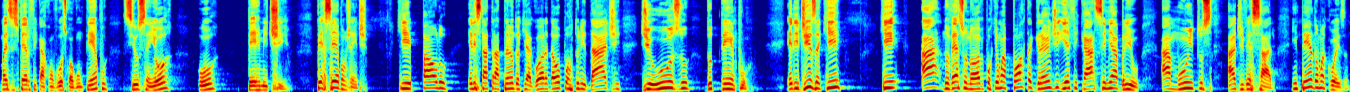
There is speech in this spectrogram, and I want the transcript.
mas espero ficar convosco algum tempo, se o Senhor o permitir. Percebam, gente, que Paulo ele está tratando aqui agora da oportunidade de uso do tempo. Ele diz aqui que Há, no verso 9, porque uma porta grande e eficaz se me abriu, há muitos adversários. Entenda uma coisa:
